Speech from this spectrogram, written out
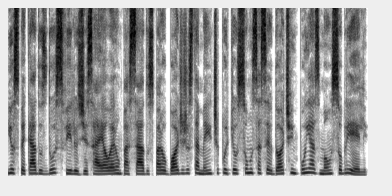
E os pecados dos filhos de Israel eram passados para o bode justamente porque o sumo sacerdote impunha as mãos sobre ele.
